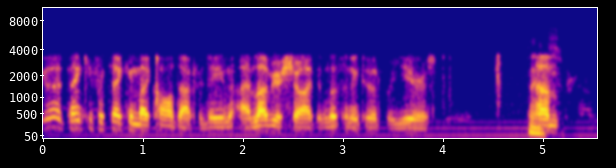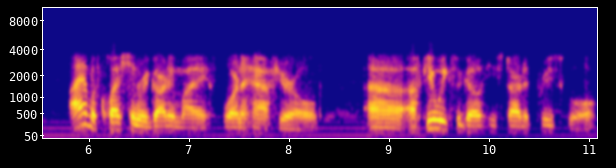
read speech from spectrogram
Good. Thank you for taking my call, Dr. Dean. I love your show. I've been listening to it for years. Thanks. Um, I have a question regarding my four and a half year old. Uh, a few weeks ago, he started preschool,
